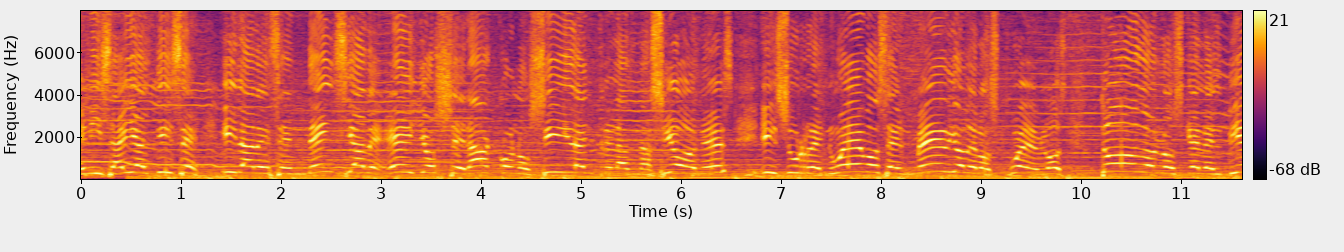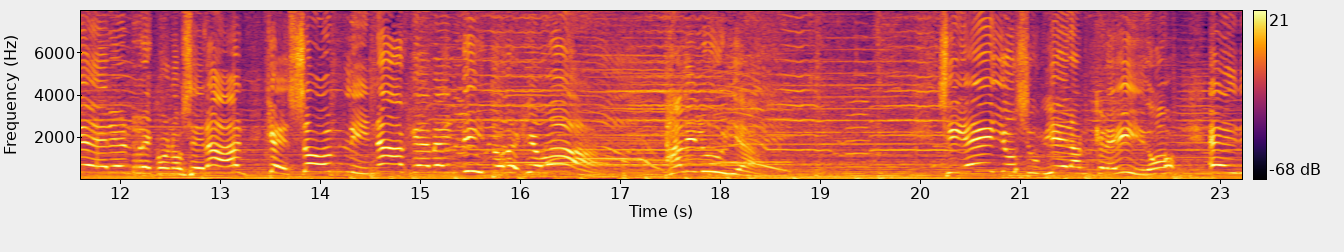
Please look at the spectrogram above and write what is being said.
En Isaías dice, y la descendencia de ellos será conocida entre las naciones y sus renuevos en medio de los pueblos. Todos los que les vieren reconocerán que son linaje bendito de Jehová. Aleluya. Si ellos hubieran creído, el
